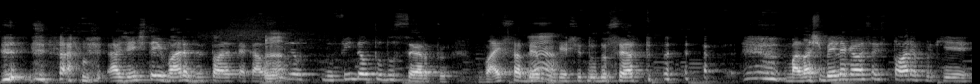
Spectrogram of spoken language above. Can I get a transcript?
A gente tem várias histórias que acabam. É. No fim deu- No fim deu tudo certo. Vai saber É. por que esse tudo certo. Mas acho bem legal essa história, porque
